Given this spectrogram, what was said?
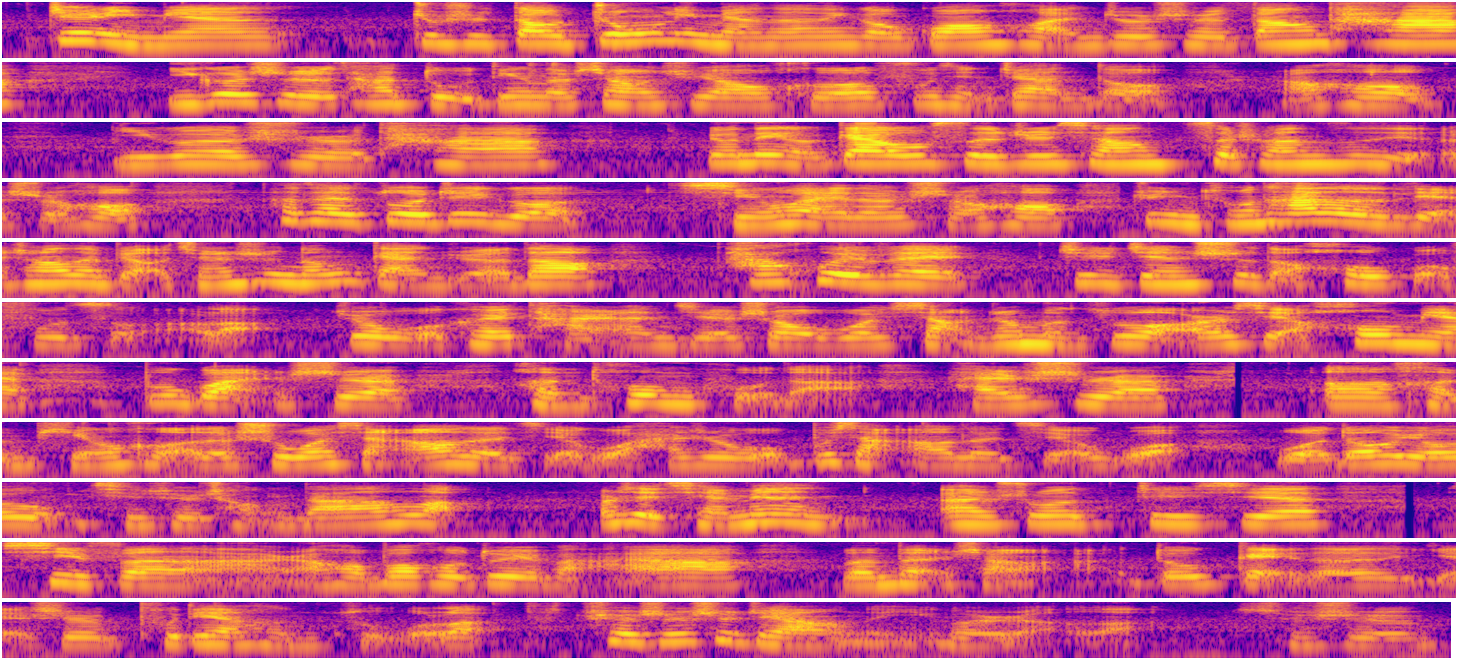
这里面就是到中里面的那个光环，就是当他一个是他笃定的上去要和父亲战斗，然后一个是他用那个盖乌斯之枪刺穿自己的时候，他在做这个行为的时候，就你从他的脸上的表情是能感觉到。他会为这件事的后果负责了，就我可以坦然接受，我想这么做，而且后面不管是很痛苦的，还是呃很平和的，是我想要的结果，还是我不想要的结果，我都有勇气去承担了。而且前面按说这些戏份啊，然后包括对白啊、文本上啊，都给的也是铺垫很足了，确实是这样的一个人了，就是。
